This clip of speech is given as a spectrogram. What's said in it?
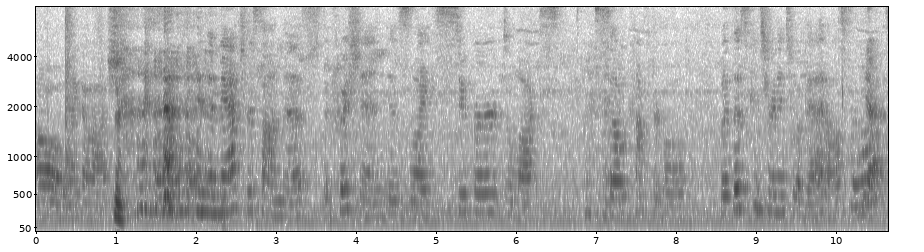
oh my gosh. and the mattress on this, the cushion is like super deluxe, so comfortable. But this can turn into a bed also? Yes,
